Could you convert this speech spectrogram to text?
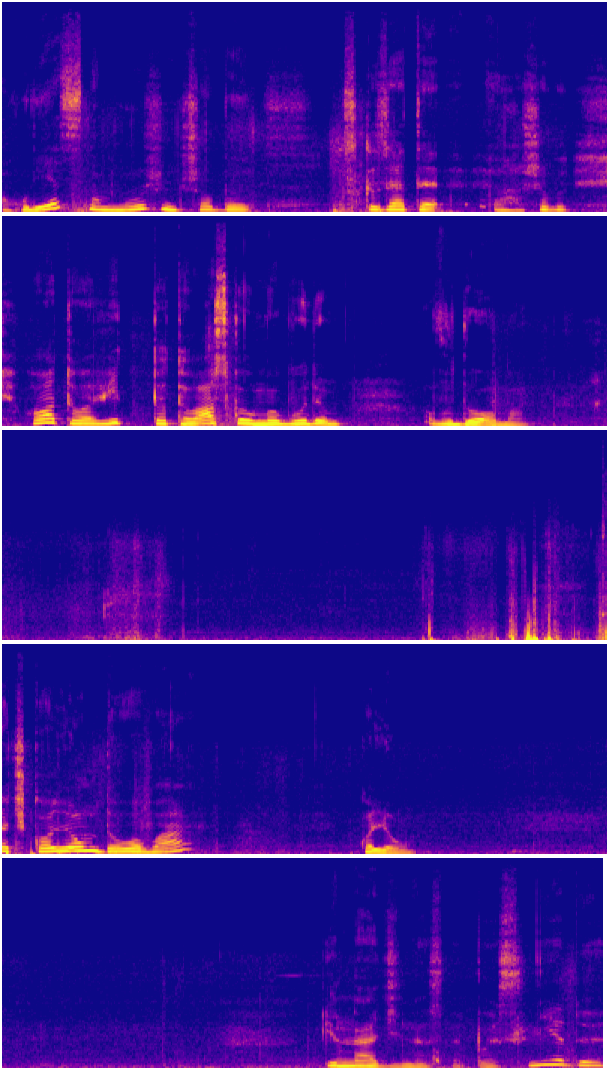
Огурець нам нужен, щоб сказати, щоб готово від татуаскою ми будемо вдома. Кач кольом дрова. Кольом. Геннадій нас не переслідує.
